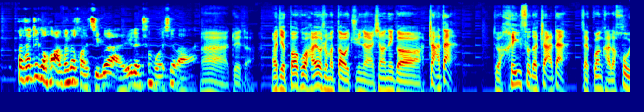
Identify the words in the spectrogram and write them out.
那它这个画真的好奇怪，有点太魔性了。哎，对的，而且包括还有什么道具呢？像那个炸弹，对吧？黑色的炸弹在关卡的后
